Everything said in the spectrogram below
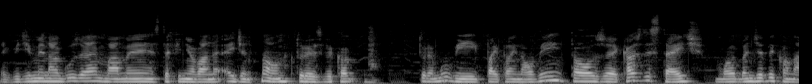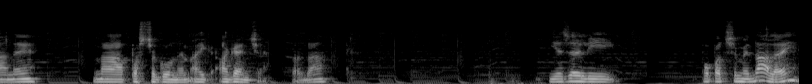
Jak widzimy na górze mamy zdefiniowany agent known, który, jest który mówi pipeline'owi to, że każdy stage będzie wykonany na poszczególnym agencie, prawda? Jeżeli popatrzymy dalej,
